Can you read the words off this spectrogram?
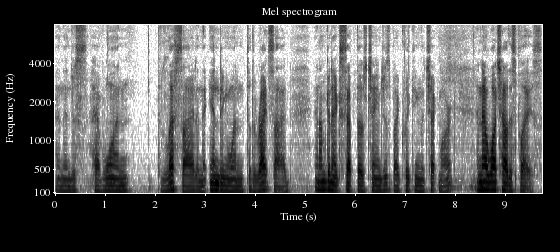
and then just have one to the left side and the ending one to the right side. And I'm going to accept those changes by clicking the check mark. And now watch how this plays.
